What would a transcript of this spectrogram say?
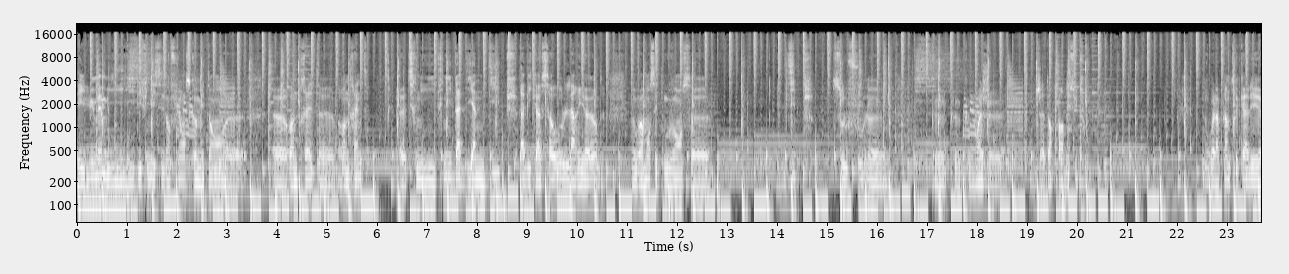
et lui-même il, définit ses influences comme étant Ron Trent, Ron Trent euh, Trini- Trinidadian Deep, Abika Soul, Larry Heard. Donc vraiment cette mouvance euh, deep, soulful euh, que, que- moi j'adore par-dessus tout. Donc voilà, plein de trucs à aller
